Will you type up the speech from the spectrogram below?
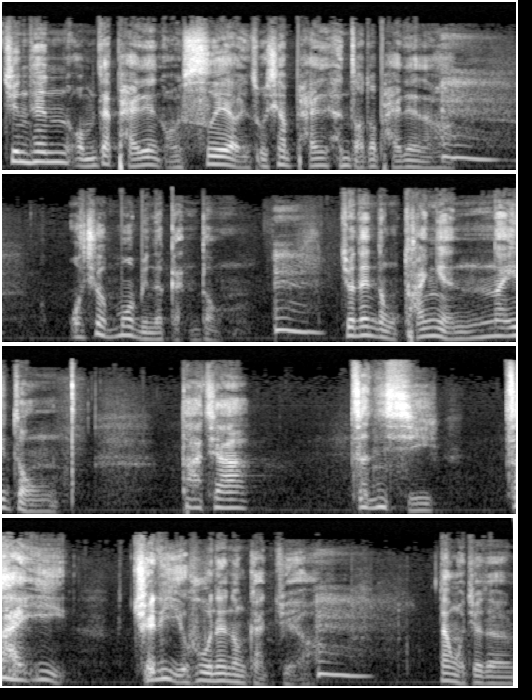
今天我们在排练，我们四月要演出，现在排很早都排练了哈。嗯。我就莫名的感动。嗯。就那种团圆那一种，大家珍惜、在意、全力以赴那种感觉哦。嗯。但我觉得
